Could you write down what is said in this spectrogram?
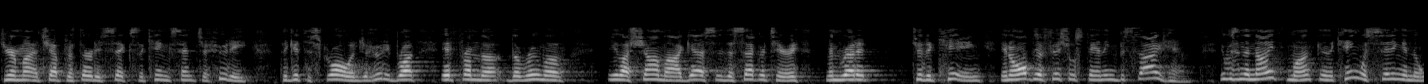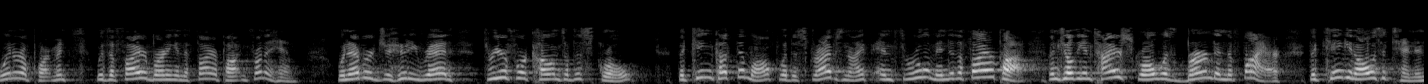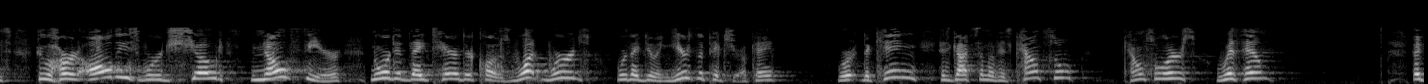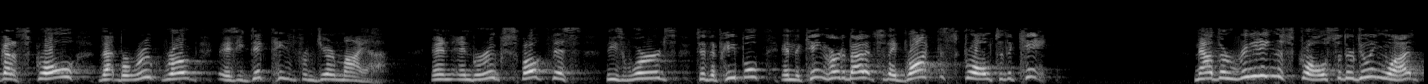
Jeremiah chapter 36, the king sent Jehudi to get the scroll, and Jehudi brought it from the, the room of Elishama, I guess, the secretary, and read it to the king and all the officials standing beside him. It was in the ninth month, and the king was sitting in the winter apartment with the fire burning in the fire pot in front of him. Whenever Jehudi read three or four columns of the scroll, the king cut them off with a scribe's knife and threw them into the fire pot until the entire scroll was burned in the fire. The king and all his attendants who heard all these words showed no fear, nor did they tear their clothes. What words were they doing? Here's the picture, okay? The king has got some of his council, counselors with him. They've got a scroll that Baruch wrote as he dictated from Jeremiah. And, and Baruch spoke this, these words to the people, and the king heard about it, so they brought the scroll to the king. Now they're reading the scroll, so they're doing what?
